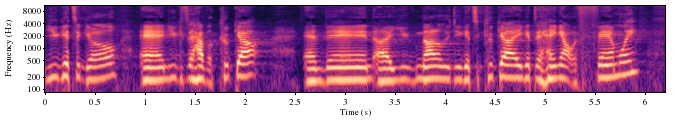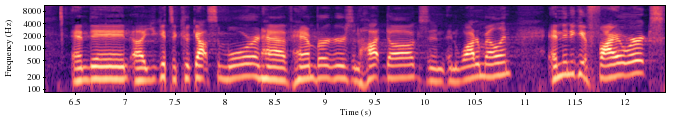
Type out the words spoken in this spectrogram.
you get to go and you get to have a cookout. And then uh, you not only do you get to cook out, you get to hang out with family. And then uh, you get to cook out some more and have hamburgers and hot dogs and, and, watermelon. And then you get fireworks.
